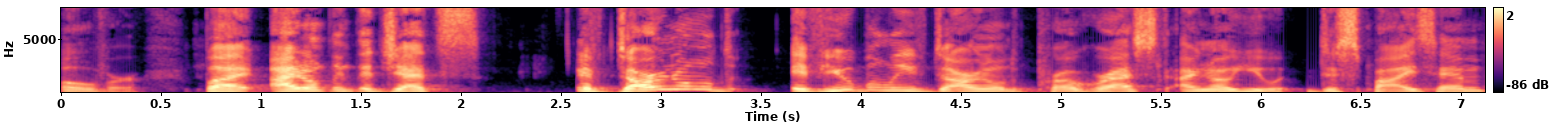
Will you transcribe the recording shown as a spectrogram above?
over. But I don't think the Jets. If Darnold, if you believe Darnold progressed, I know you despise him.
